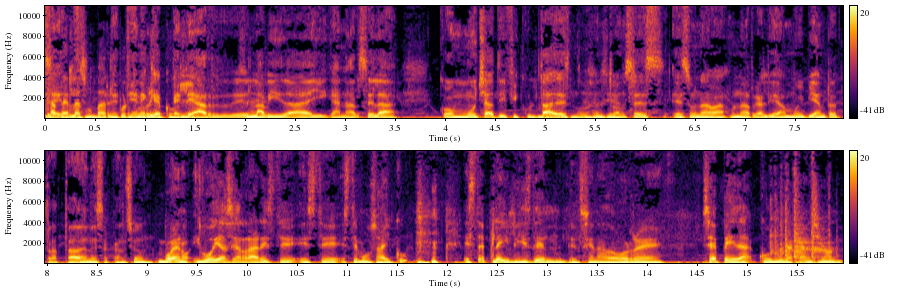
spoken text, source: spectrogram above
La se- Perla es un barrio en se Puerto tiene Rico, que pelear sí. la vida y ganársela con muchas dificultades, ¿no? eso es cierto. Entonces es una, una realidad muy bien retratada en esa canción. Bueno, y voy a cerrar este, este, este mosaico, este playlist del, del senador eh, Cepeda con una canción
